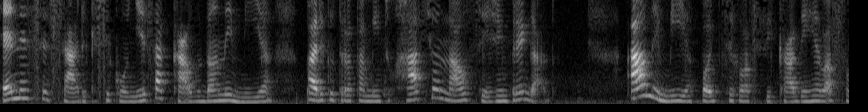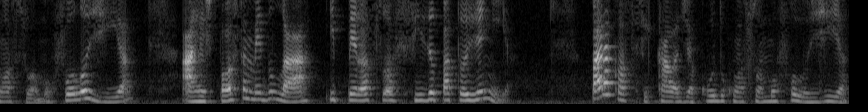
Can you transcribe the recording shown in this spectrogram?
é necessário que se conheça a causa da anemia para que o tratamento racional seja empregado. A anemia pode ser classificada em relação à sua morfologia, à resposta medular e pela sua fisiopatogenia. Para classificá-la de acordo com a sua morfologia,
